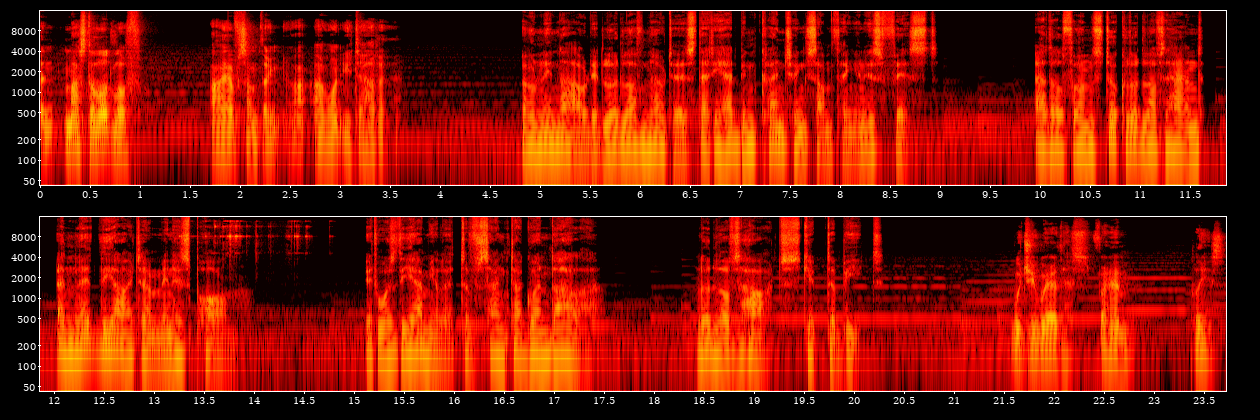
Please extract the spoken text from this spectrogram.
And Master Ludlov, I have something. I, I want you to have it. Only now did Ludlov notice that he had been clenching something in his fist. Adolphus took Ludlov's hand and laid the item in his palm. It was the amulet of Sancta Gwendala. Ludlov's heart skipped a beat. Would you wear this for him, please?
